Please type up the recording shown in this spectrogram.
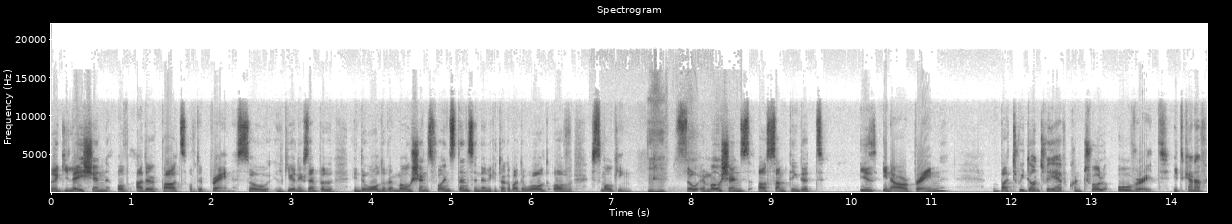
regulation of other parts of the brain. So I'll give you an example in the world of emotions, for instance, and then we can talk about the world of smoking. Mm-hmm. So emotions are something that is in our brain but we don't really have control over it. It kind of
